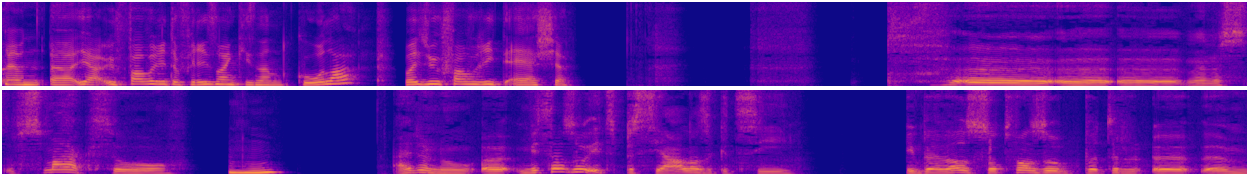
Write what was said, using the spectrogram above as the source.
En eh, ja, uw favoriete frisdrank is dan cola. Wat is uw favoriet ijsje? Eh, eh, eh, mijn smaak zo. Mhm. I don't know. Meestal zo iets speciaals als ik het zie. Ik ben wel zot van zo butter. eh, ehm,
